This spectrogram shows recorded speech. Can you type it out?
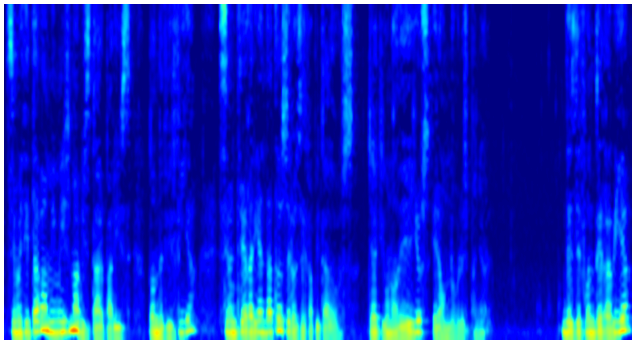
Se me citaba a mí misma a visitar París, donde decía se me entregarían datos de los decapitados, ya que uno de ellos era un noble español. Desde Fuenterrabía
